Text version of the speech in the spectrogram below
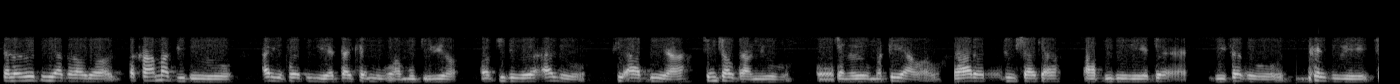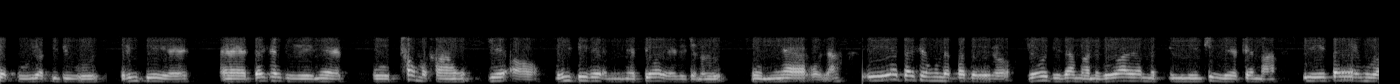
ကျွန်တော်တို့သိရတော့တော့တစ်ခါမှပြည်သူအဲ့ဒီပွဲစည်းရဲ့တိုက်ခိုက်မှုကမူတည်ပြီးတော့ပြည်သူကအဲ့လိုဖိအားပေးတာချင်းချောက်တာမျိုးကျွန်တော်တို့မသိရပါဘူးဒါကတော့သူရှာချာအ ပြည်သူတွေအတွက်ဒီဘက်ကိုခိုက်သူတွေချက်ပူရပြည်သူကိုပြိပေးရအဲတိုက်ခိုက်သူတွေနဲ့ဟိုထောက်မခံရဲအောင်ပြီးပြီးတဲ့အနေနဲ့ပြောတယ်လို့ကျွန်တော်တို့ဟိုမြင်ရပါလားအေးရဲ့တိုက်ခိုက်မှုနဲ့ပတ်သက်ပြီးတော့ရိုးဒီကမှာငကွာရမတင်မြင်ဖြစ်နေတဲ့အထက်မှာဒီတိုက်ခိုက်မှုက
